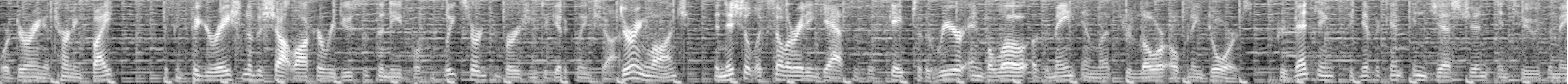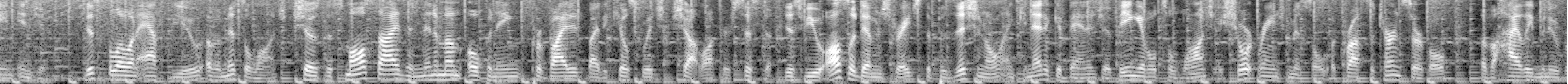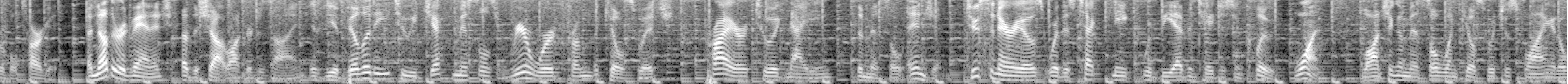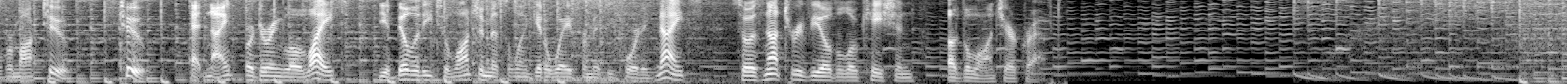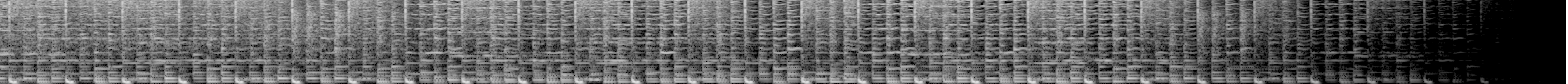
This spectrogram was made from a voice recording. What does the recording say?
or during a turning fight, the configuration of the shot locker reduces the need for complete certain conversion to get a clean shot. During launch, initial accelerating gases escape to the rear and below of the main inlet through lower opening doors, preventing significant ingestion into the main engine. This below and aft view of a missile launch shows the small size and minimum opening provided by the kill switch shot locker system. This view also demonstrates the positional and kinetic advantage of being able to launch a short-range missile across the turn circle of a highly maneuverable target. Another advantage of the shot locker design is the ability to eject missiles rearward from the kill switch prior to igniting the missile engine. Two scenarios where this technique would be advantageous include 1 launching a missile when kill switch is flying at over Mach 2. 2. At night or during low light, the ability to launch a missile and get away from it before it ignites so as not to reveal the location of the launch aircraft.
